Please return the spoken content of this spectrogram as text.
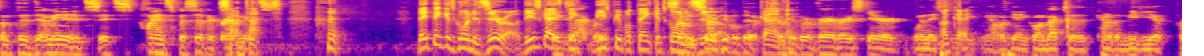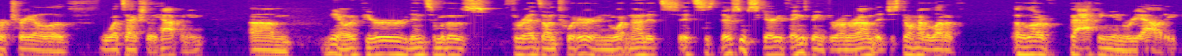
Something. I mean, it's it's plan specific, right? I mean, sometimes they think it's going to zero these guys think these people think it's going some, to zero some people do. kind Some people are very very scared when they see. Okay. You know, again, going back to kind of the media portrayal of what's actually happening. Um, you know, if you're in some of those threads on Twitter and whatnot, it's it's there's some scary things being thrown around that just don't have a lot of a lot of backing in reality.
